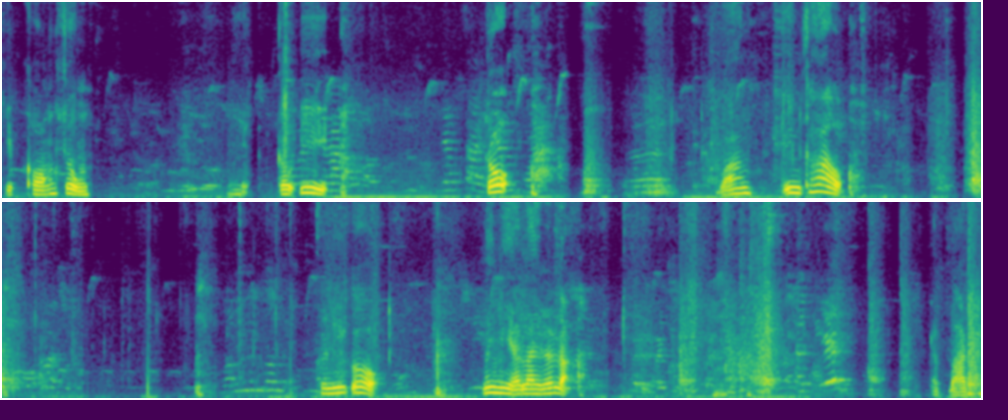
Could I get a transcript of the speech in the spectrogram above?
เก็บของส่ง เก้าอี้โต๊ะวางกินข้าวคนนี้ก็ไม่มีอะไรแล้วล่ะ ตัก บาตรท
